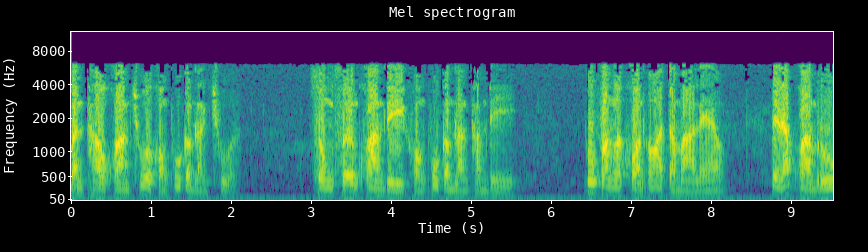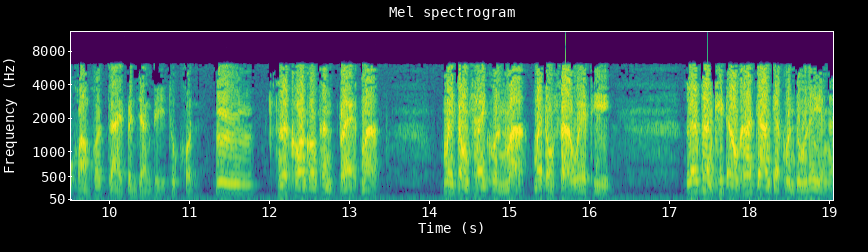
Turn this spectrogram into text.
บรรเทาความชั่วของผู้กำลังชั่ว ส่งเสริมความดีของผู้กำลังทำดี ผู้ฟังละครของอาตมาแล้ว ได้รับความรู้ความเข้าใจเป็นอย่างดีทุกคน อืมละครของท่านแปลกมาก ไม่ต้องใช้คนมาก ไม่ต้องสร้างเวที แล้วท่านคิดเอาค่าจ้างแก่คนดูได้ยังไง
